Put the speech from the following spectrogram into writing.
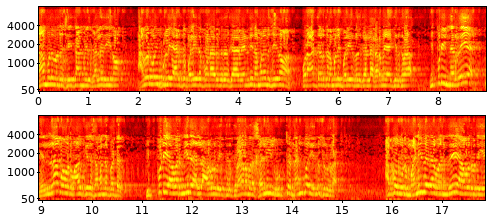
நாமளும் அந்த செய்தான் மீது கல்லறிகிறோம். அவர் போய் பிள்ளைய அறுத்து பலியிட போனாருங்கிறதுக்காக வேண்டி நம்மளும் என்ன செய்யறோம்? ஒரு ஆட்டை அறுத்து நம்மளையும் பலியிடுறதுக்கு எல்லாம் கடமையாக்கி இருக்கிறோம் இப்படி நிறைய எல்லாம் அவர் வாழ்க்கையில சம்பந்தப்பட்டது. இப்படி அவர் மீது அல்ல அருள் வைத்திருக்கிறார் நம்ம கலியில் உற்ற நண்பர் என்று சொல்கிறார் அப்போ ஒரு மனிதரை வந்து அவருடைய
